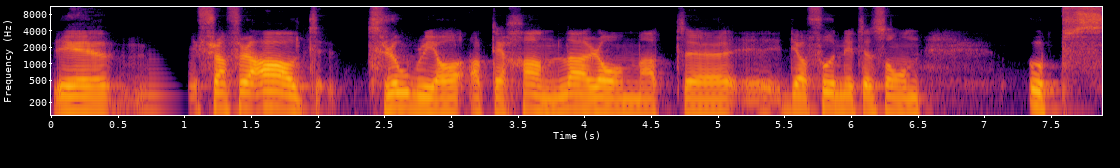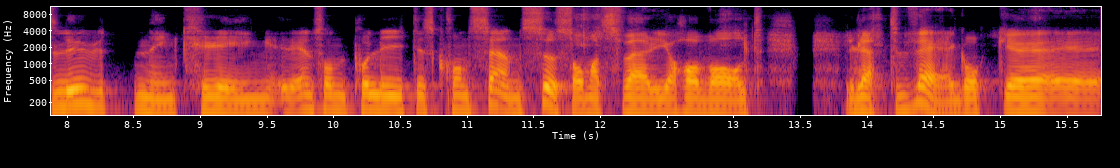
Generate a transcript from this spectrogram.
Eh, framför allt tror jag att det handlar om att eh, det har funnits en sån uppslutning kring en sån politisk konsensus om att Sverige har valt rätt väg och eh,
